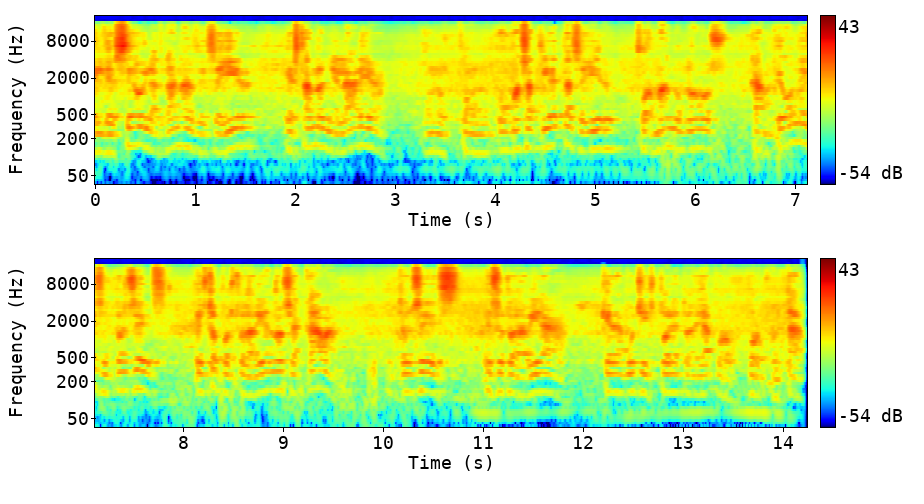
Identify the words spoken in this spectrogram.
el deseo y las ganas de seguir estando en el área con, más atletas, seguir formando nuevos campeones, entonces esto pues todavía no se acaba, entonces eso todavía queda mucha historia todavía por, contar.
